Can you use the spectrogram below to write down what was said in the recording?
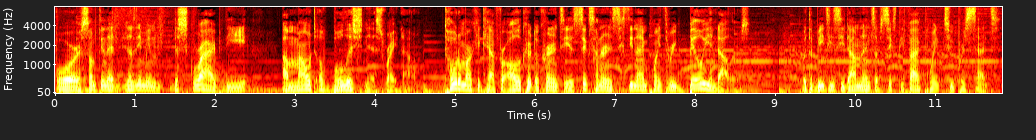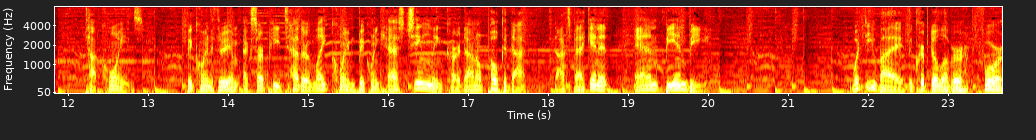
or something that doesn't even describe the amount of bullishness right now. Total market cap for all of cryptocurrency is $669.3 billion, with a BTC dominance of 65.2%. Top coins Bitcoin, Ethereum, XRP, Tether, Litecoin, Bitcoin Cash, Chainlink, Cardano, Polkadot, Dots back in it, and BNB. What do you buy the crypto lover for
